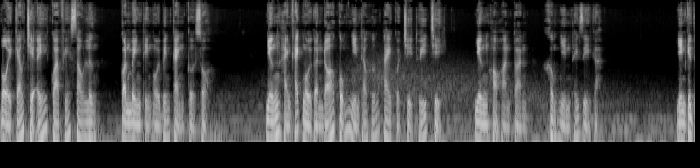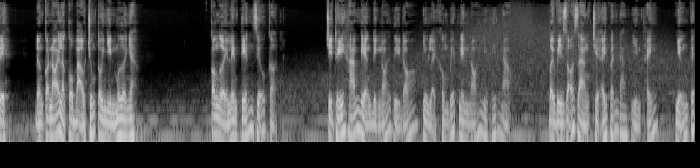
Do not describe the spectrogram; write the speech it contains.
Vội kéo chị ấy qua phía sau lưng, Còn mình thì ngồi bên cạnh cửa sổ. Những hành khách ngồi gần đó cũng nhìn theo hướng tay của chị Thúy chỉ, Nhưng họ hoàn toàn không nhìn thấy gì cả. Nhìn cái gì? Đừng có nói là cô bảo chúng tôi nhìn mưa nha. Có người lên tiếng diễu cợt. Chị Thúy há miệng định nói gì đó, Nhưng lại không biết nên nói như thế nào. Bởi vì rõ ràng chị ấy vẫn đang nhìn thấy Những vết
